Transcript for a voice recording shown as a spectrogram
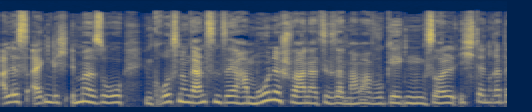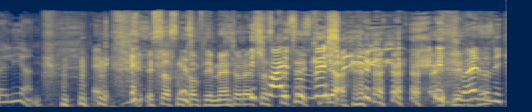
alles eigentlich immer so im Großen und Ganzen sehr harmonisch war. Und hat sie gesagt, Mama, wogegen soll ich denn rebellieren? ist das ein Kompliment oder ist ich das weiß Kritik? Es nicht. Ja. ich weiß es nicht.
